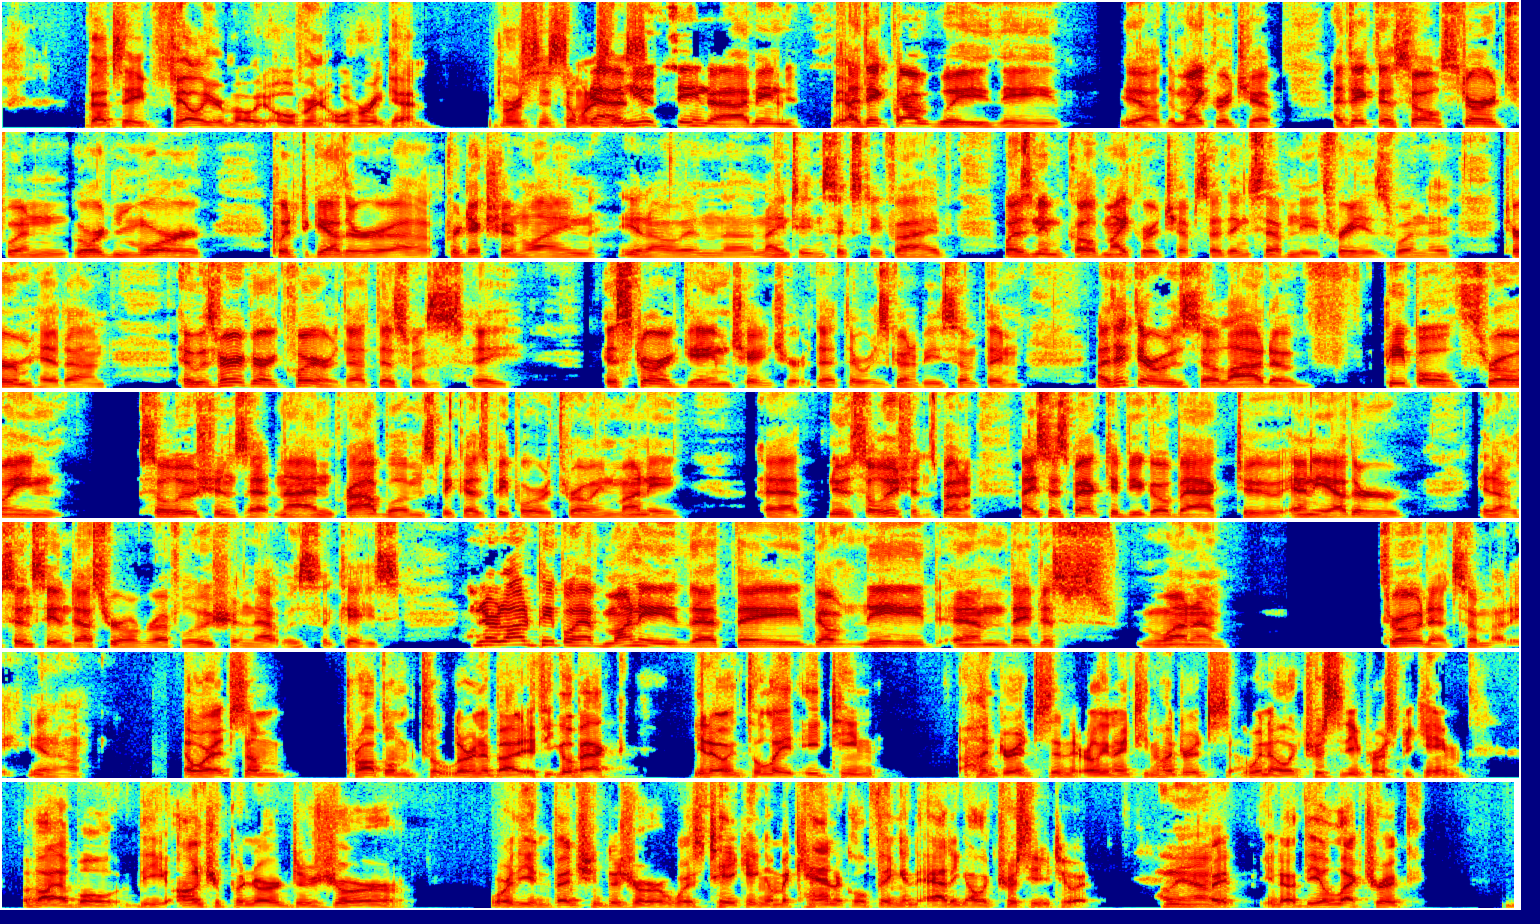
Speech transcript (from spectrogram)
that's a failure mode over and over again versus someone yeah, says, and you've seen, uh, I mean, yeah. I think probably the, you know, the microchip, I think this all starts when Gordon Moore put together a prediction line, you know, in uh, 1965. wasn't even called microchips. I think 73 is when the term hit on. It was very, very clear that this was a historic game changer, that there was going to be something. I think there was a lot of people throwing solutions at non problems because people were throwing money at new solutions. But I suspect if you go back to any other, you know, since the Industrial Revolution, that was the case. And there are a lot of people have money that they don't need and they just want to throw it at somebody, you know. Or at some problem to learn about. If you go back you know, into late 1800s and the early 1900s when electricity first became viable, the entrepreneur de jour or the invention de jour was taking a mechanical thing and adding electricity to it. Oh yeah. Right? You know, the electric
